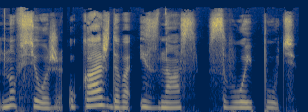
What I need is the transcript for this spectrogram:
но все же у каждого из нас свой путь.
